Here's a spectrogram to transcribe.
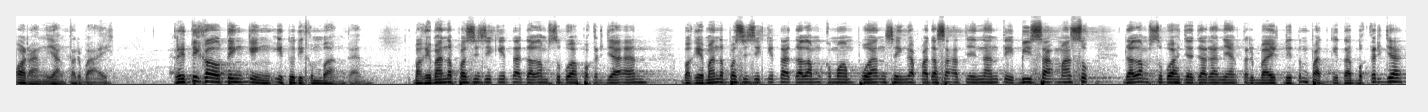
orang yang terbaik. Critical thinking itu dikembangkan. Bagaimana posisi kita dalam sebuah pekerjaan, bagaimana posisi kita dalam kemampuan sehingga pada saatnya nanti bisa masuk dalam sebuah jajaran yang terbaik di tempat kita bekerja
